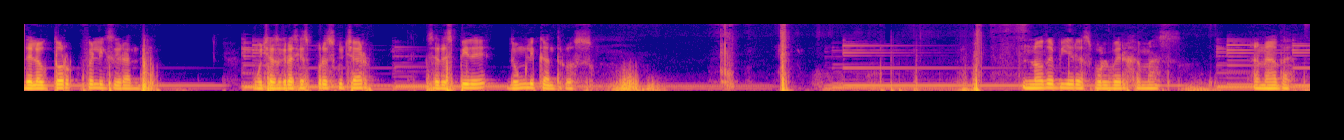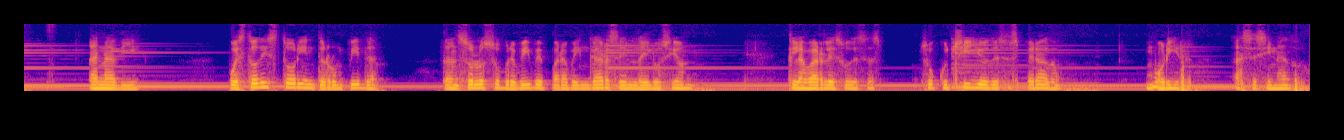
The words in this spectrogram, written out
del autor Félix Grande. Muchas gracias por escuchar. Se despide Dumlicantros. No debieras volver jamás a nada, a nadie, pues toda historia interrumpida tan solo sobrevive para vengarse en la ilusión, clavarle su, su cuchillo desesperado, morir asesinado.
